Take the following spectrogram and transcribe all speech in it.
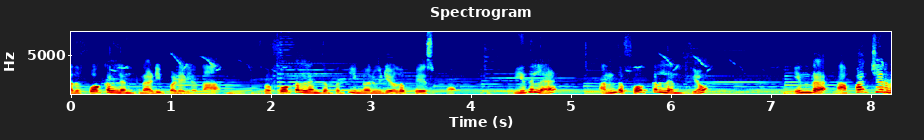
அது ஃபோக்கல் லென்த்தின் அடிப்படையில் தான். ஸோ ஃபோக்கல் லென்த்தை பற்றி இன்னொரு வீடியோவில் பேசுவோம். இதில் அந்த ஃபோக்கல் லென்த்தையும் இந்த அப்பாச்சர்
